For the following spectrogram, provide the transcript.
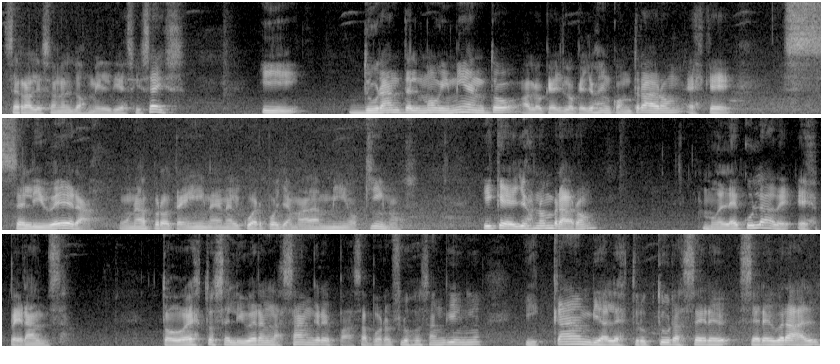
se realizó en el 2016. Y durante el movimiento, a lo que, lo que ellos encontraron es que se libera una proteína en el cuerpo llamada mioquinos y que ellos nombraron molécula de esperanza. Todo esto se libera en la sangre, pasa por el flujo sanguíneo y cambia la estructura cerebral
